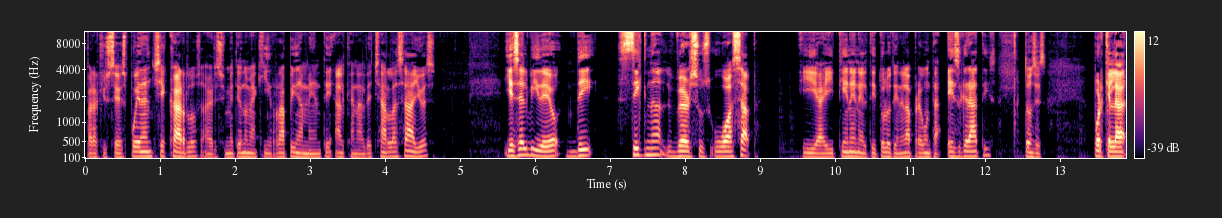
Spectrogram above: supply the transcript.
para que ustedes puedan checarlos. A ver, estoy metiéndome aquí rápidamente al canal de Charlas iOS. Y es el video de Signal versus WhatsApp y ahí tienen el título, tiene la pregunta, ¿es gratis? Entonces, porque la,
